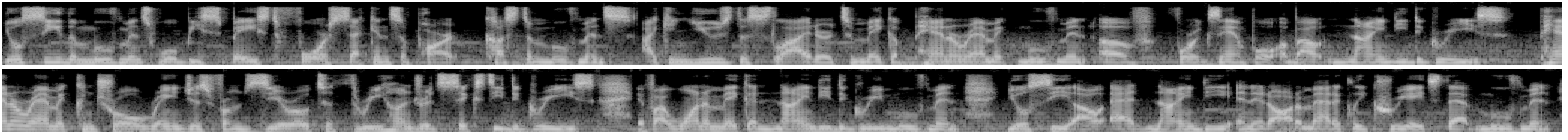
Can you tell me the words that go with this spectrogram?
you'll see the movements will be spaced four seconds apart, custom movements. I can use the slider to make a panoramic movement of, for example, about 90 degrees. Panoramic control ranges from 0 to 360 degrees. If I want to make a 90 degree movement, you'll see I'll add 90 and it automatically creates that movement.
